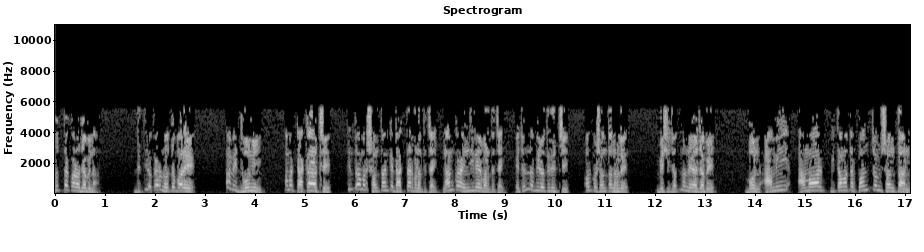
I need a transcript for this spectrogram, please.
হত্যা করা যাবে না। দ্বিতীয় কারণ হতে পারে, আমি ধনী, আমার টাকা আছে, কিন্তু আমার সন্তানকে ডাক্তার বানাতে চাই নাম করা ইঞ্জিনিয়ার বানাতে চাই। এজন্য বিরতি দিচ্ছি। অল্প সন্তান হলে বেশি যত্ন নেওয়া যাবে। বোন, আমি আমার পিতামাতার পঞ্চম সন্তান।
